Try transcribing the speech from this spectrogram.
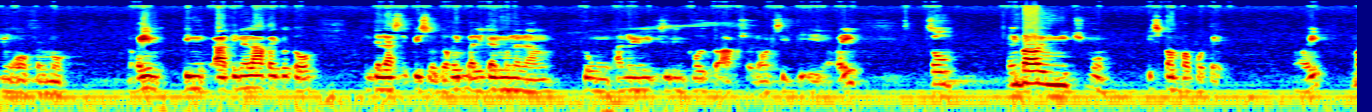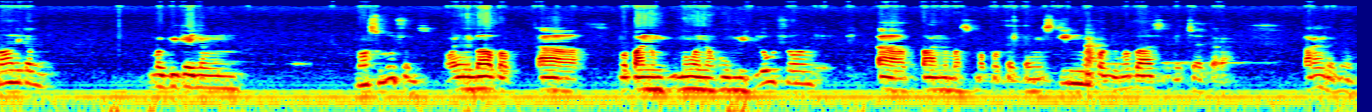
yung offer mo. Okay? Tin, ah, tinalakay ko to in the last episode. Okay? Balikan mo na lang kung ano yung ibig call to action or CTA. Okay? So, halimbawa yung niche mo is pampaputi. Okay? Maaari kang magbigay ng mga solutions. Okay, halimbawa, kung paano gumawa ng homemade lotion, ah, paano mas maprotect ang skin mo pag lumabas, etc. Parang ganun.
